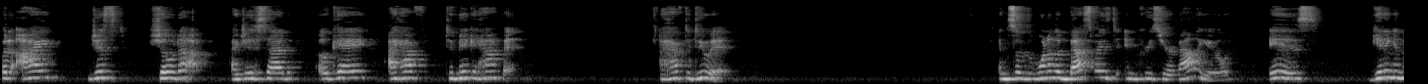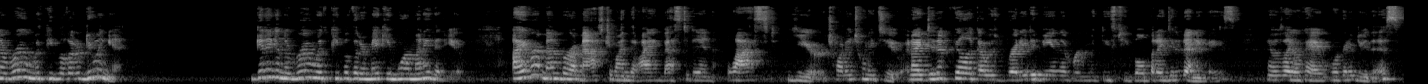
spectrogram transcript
But I just showed up. I just said, okay, I have to make it happen. I have to do it. And so, one of the best ways to increase your value is getting in the room with people that are doing it, getting in the room with people that are making more money than you. I remember a mastermind that I invested in last year, 2022, and I didn't feel like I was ready to be in the room with these people, but I did it anyways. And I was like, okay, we're going to do this.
